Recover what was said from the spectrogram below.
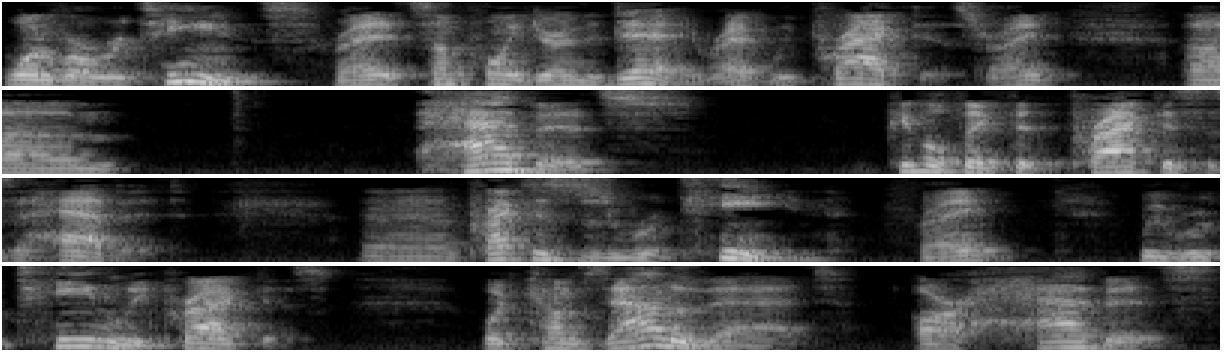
one of our routines, right? At some point during the day, right? We practice, right? Um, habits, people think that practice is a habit. Uh, practice is a routine, right? We routinely practice. What comes out of that are habits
